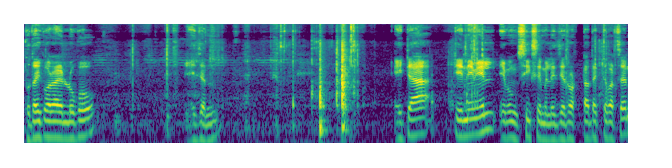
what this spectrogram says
খোদাই করার লোগো এই যে এইটা টেন এম এবং সিক্স এম যে রডটা দেখতে পাচ্ছেন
